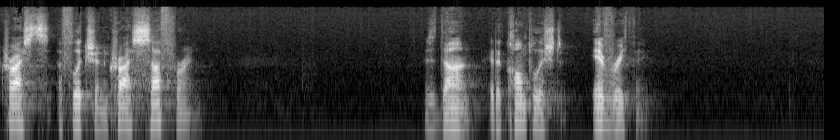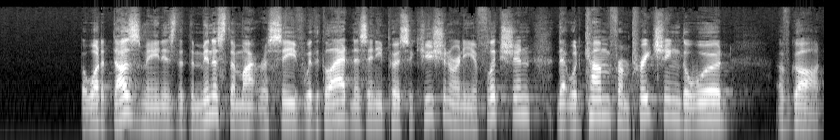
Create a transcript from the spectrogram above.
Christ's affliction, Christ's suffering is done. It accomplished everything. But what it does mean is that the minister might receive with gladness any persecution or any affliction that would come from preaching the word of God.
